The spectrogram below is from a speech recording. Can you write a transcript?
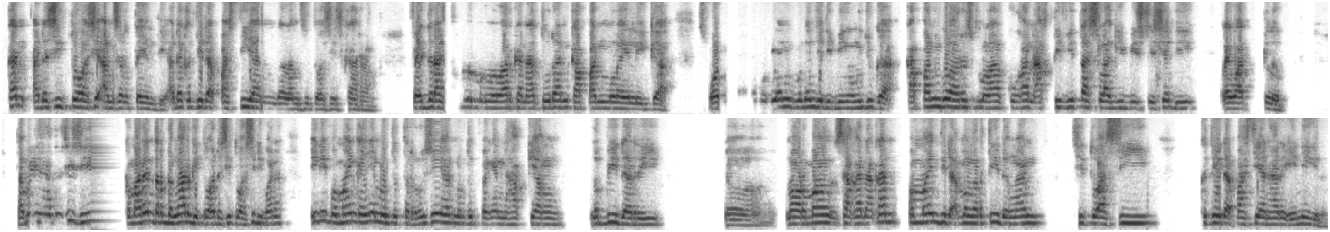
kan ada situasi uncertainty, ada ketidakpastian dalam situasi sekarang. Federasi belum mengeluarkan aturan kapan mulai liga. Sport kemudian kemudian jadi bingung juga, kapan gue harus melakukan aktivitas lagi bisnisnya di lewat klub. Tapi di satu sisi, kemarin terdengar gitu ada situasi di mana ini pemain kayaknya nuntut terus ya, nuntut pengen hak yang lebih dari uh, normal seakan-akan pemain tidak mengerti dengan situasi ketidakpastian hari ini gitu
